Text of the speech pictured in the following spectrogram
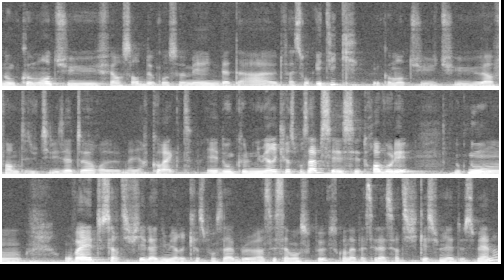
Donc, comment tu fais en sorte de consommer une data de façon éthique et comment tu, tu informes tes utilisateurs de manière correcte. Et donc, le numérique responsable, c'est ces trois volets. Donc nous, on, va être certifié la numérique responsable incessamment sous peu, puisqu'on a passé la certification il y a deux semaines.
